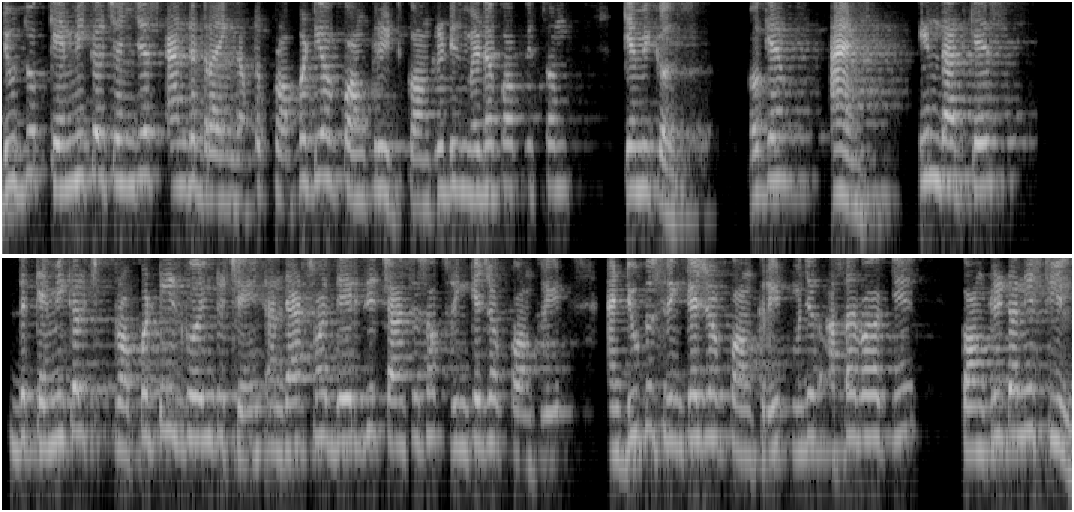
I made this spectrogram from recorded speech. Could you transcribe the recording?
due to chemical changes and the drying up. The property of concrete. Concrete is made up of with some chemicals. Okay. And in that case, the chemical property is going to change and that's why there is a chances of shrinkage of concrete and due to shrinkage of concrete म्हणजे असं आहे बघा की कॉन्क्रीट आणि स्टील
